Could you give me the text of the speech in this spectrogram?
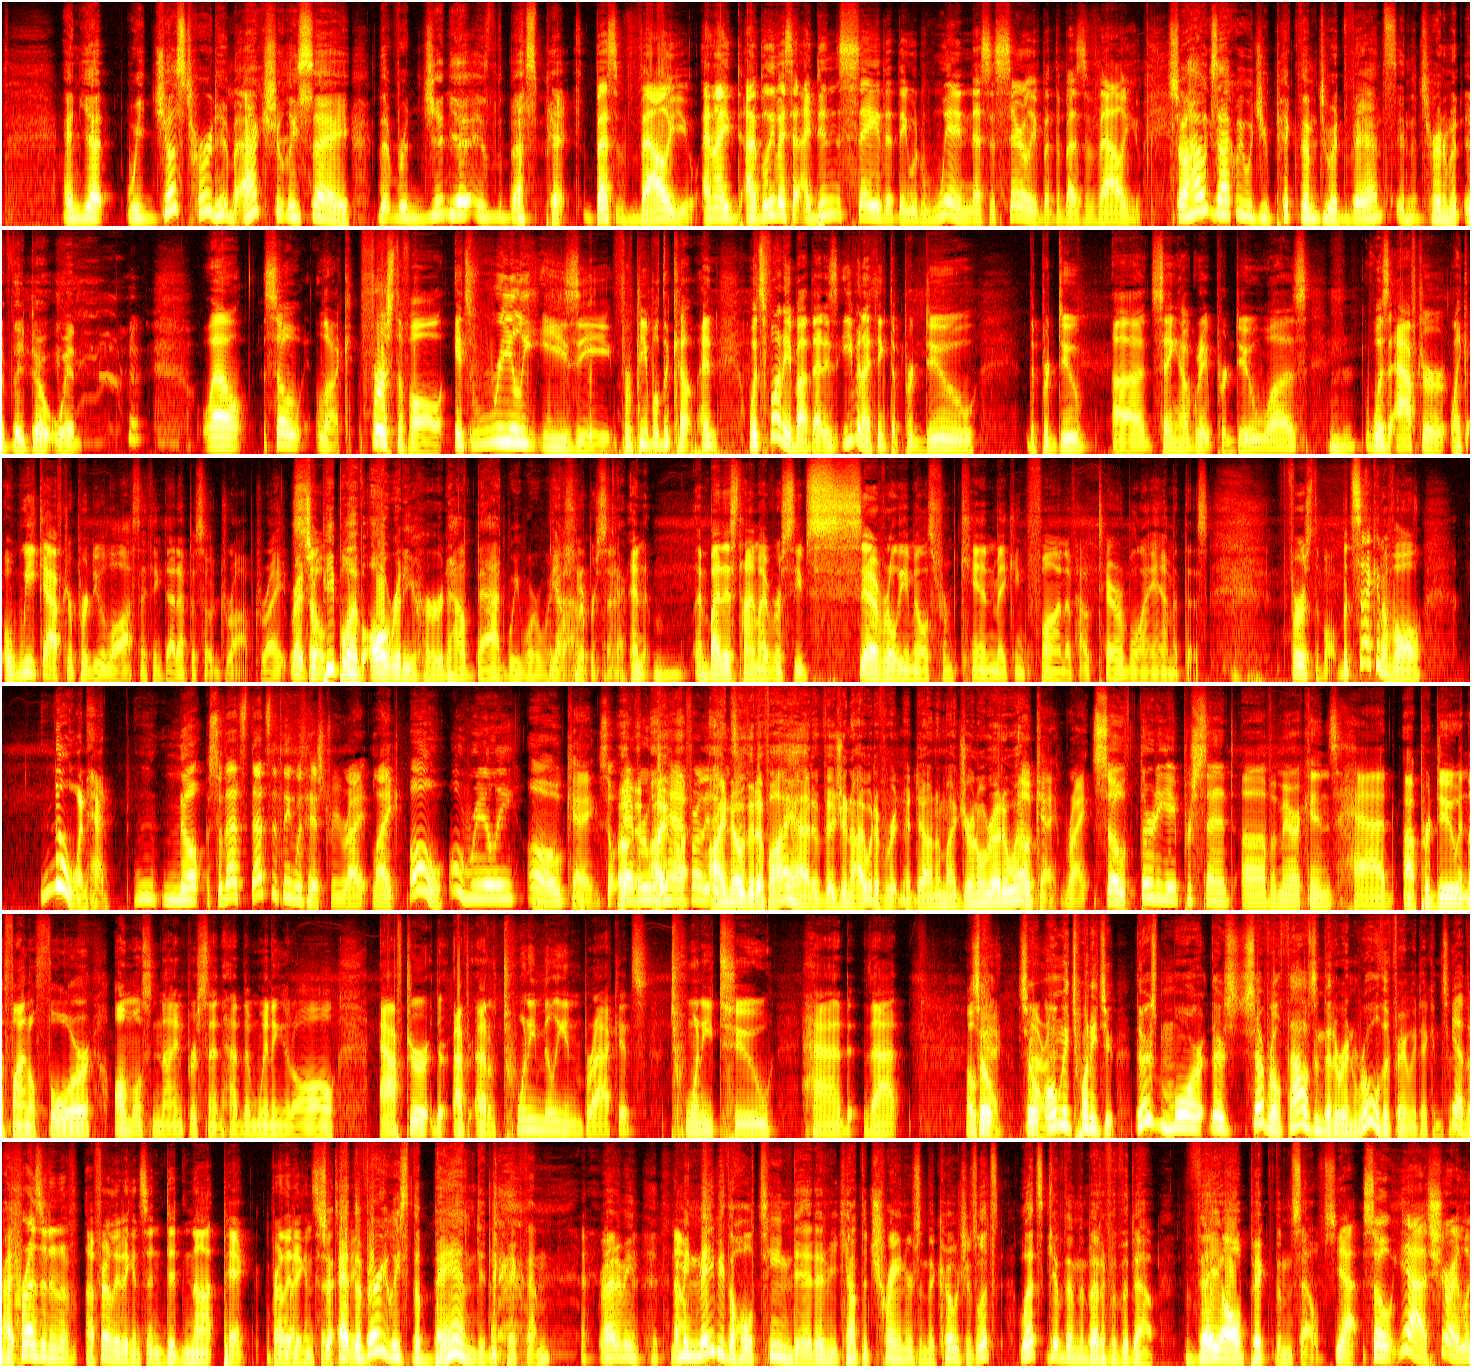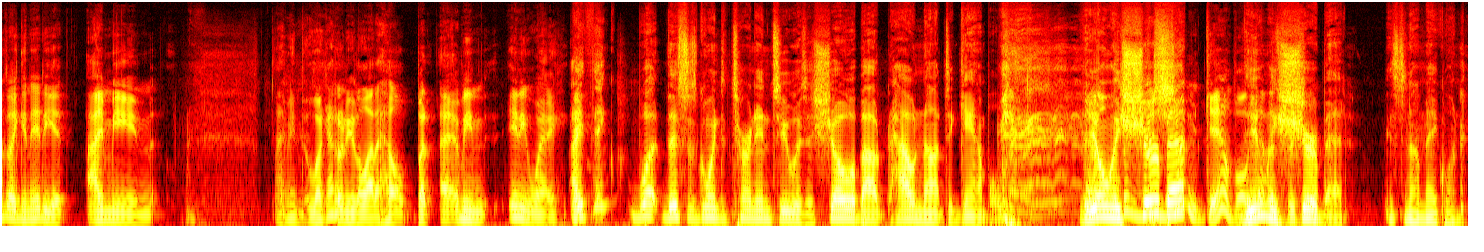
and yet we just heard him actually say that Virginia is the best pick. best value, and I I believe I said I didn't say that they would win necessarily, but the best value. So how exactly would you pick them to advance in the tournament if they don't win? Well, so look, first of all, it's really easy for people to come. And what's funny about that is even I think the Purdue, the Purdue uh, saying how great Purdue was, Mm-hmm. was after like a week after Purdue lost. I think that episode dropped. Right. Right. So, people have already heard how bad we were with Yeah, hundred percent. And and by this time, I've received several emails from Ken making fun of how terrible I am at this. First of all, but second of all, no one had no. So that's that's the thing with history, right? Like, oh, oh, really? Oh, okay. So everyone Uh, I, had Fairleigh. I know that if I had a vision, I would have written it down in my journal right away. Okay, right. So 38% of Americans had uh, Purdue in the Final Four. Almost 9% had them winning it all. After, the- after out of 20 million brackets, 22 had that. Okay. So, so right. only 22. There's more, there's several thousand that are enrolled at Fairleigh Dickinson. yeah, the right? president of uh, Fairleigh Dickinson did not pick Fairleigh Dickinson. So at be- the very least, the band didn't pick them, right? I mean, I mean, maybe the whole team did, and you count the trainers and the coaches. Let's let's give them the benefit of the doubt. They all picked themselves. yeah. So yeah, sure. I look like an idiot. I mean, I mean, look, I don't need a lot of help, but I mean, anyway, I think what this is going to turn into is a show about how not to gamble. The only sure bet, gamble. the Yeah, only for sure bet is to not make one.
